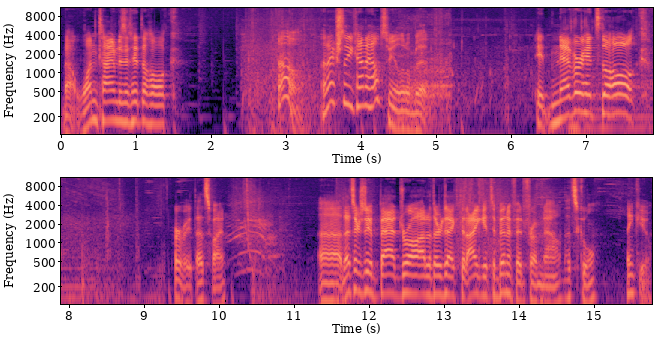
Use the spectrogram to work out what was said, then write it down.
Not one time does it hit the Hulk. Oh, that actually kind of helps me a little bit. It never hits the Hulk. Perfect, that's fine. Uh, that's actually a bad draw out of their deck that I get to benefit from now. That's cool. Thank you.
